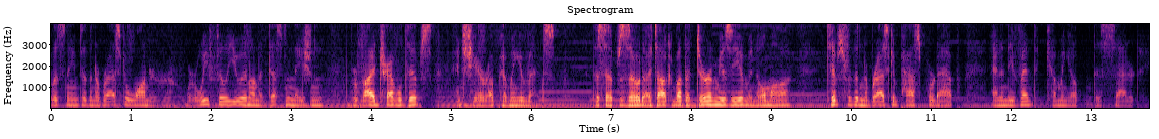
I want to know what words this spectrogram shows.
listening to the Nebraska Wanderer, where we fill you in on a destination, provide travel tips, and share upcoming events. This episode, I talk about the Durham Museum in Omaha, tips for the Nebraska Passport app, and an event coming up this Saturday.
